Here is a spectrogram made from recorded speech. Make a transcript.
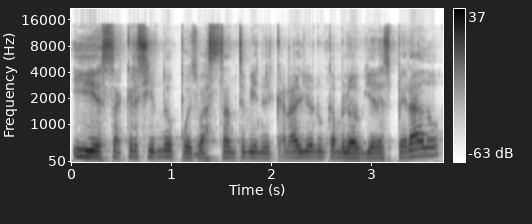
y está creciendo pues bastante bien el canal yo nunca me lo hubiera esperado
